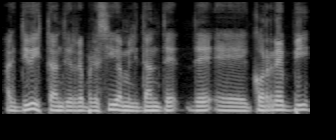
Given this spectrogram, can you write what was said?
activista antirrepresiva, militante de eh, Correpi.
